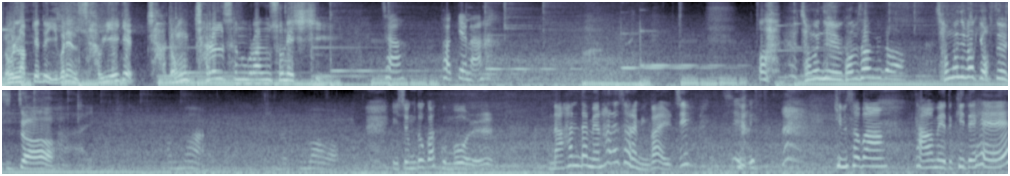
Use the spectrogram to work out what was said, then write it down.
놀랍게도 이번엔 사위에게 자동차를 선물한 순애 씨. 자, 밖에 나. 아 장모님 감사합니다. 장모님밖에 없어요 진짜. 엄마 정말 고마워 이 정도 갖고 뭘. 나 한다면 하는 사람인 거 알지? 알지. 김서방, 다음에도 기대해.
